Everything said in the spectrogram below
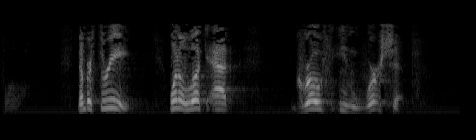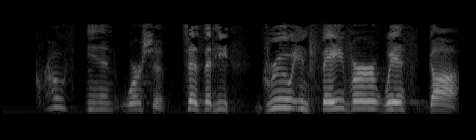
full. Number three, want to look at growth in worship. Growth in worship. It says that he grew in favor with God.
